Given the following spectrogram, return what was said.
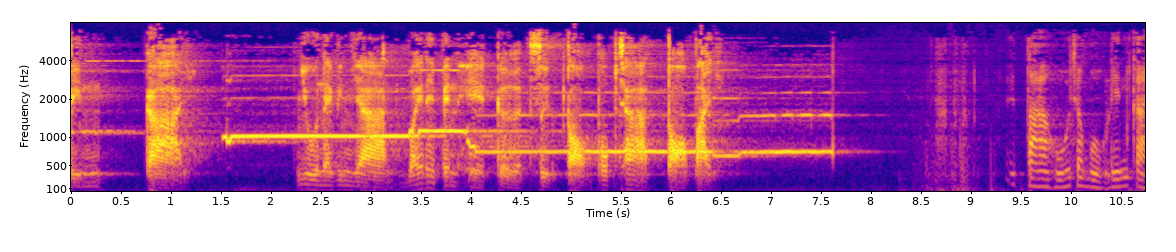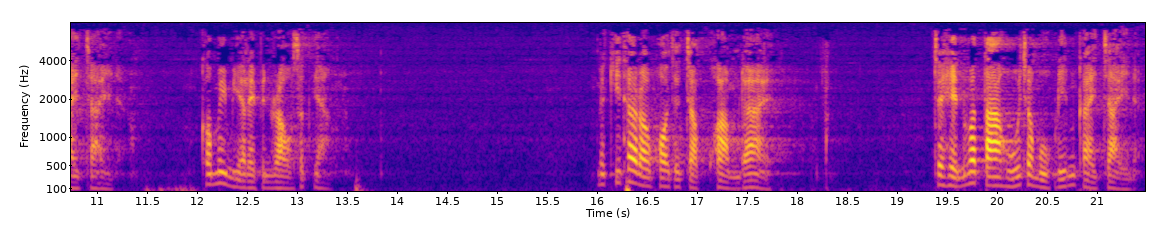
ลิ้น กาย อยู่ในวิญญาณไว้ได้เป็นเหตุเกิดสืบต่อภพชาติต่อไป ตาหู จมูก ลิ้น กายใจ ก็ไม่มีอะไรเป็นเราสักอย่างเมื่อกี้ถ้าเราพอจะจับความได้ จะเห็นว่าตาหูจมูกลิ้นกายใจเนี่ย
